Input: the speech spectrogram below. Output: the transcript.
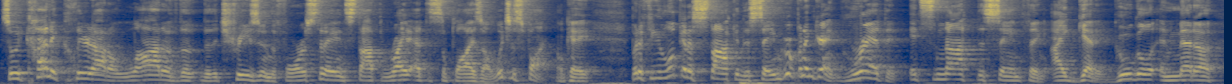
So it kind of cleared out a lot of the, the, the trees in the forest today and stopped right at the supply zone, which is fine, okay? But if you look at a stock in the same group, and again, granted, it's not the same thing. I get it. Google and Meta,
